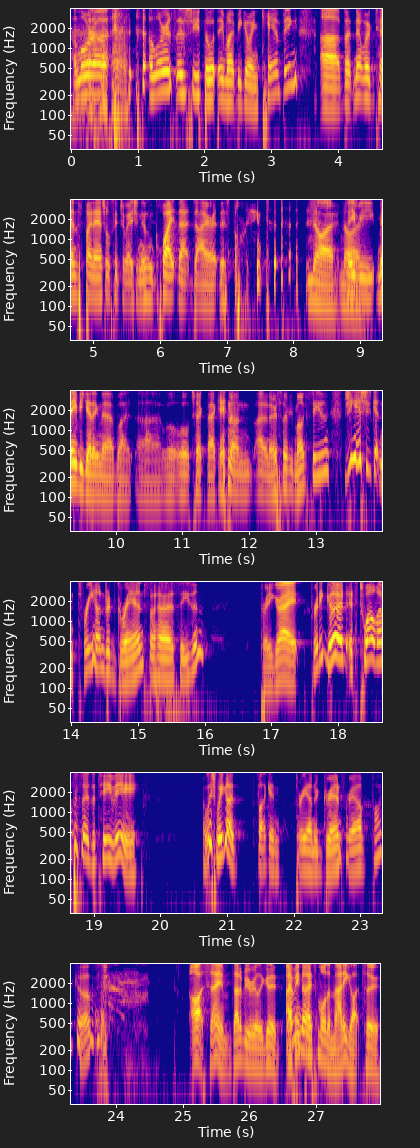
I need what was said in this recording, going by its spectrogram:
Elora, Elora says she thought they might be going camping, uh, but Network 10's financial situation isn't quite that dire at this point. No, no. maybe maybe getting there, but uh, we'll we'll check back in on I don't know Sophie Monk's season. Did you hear she's getting three hundred grand for her season? Pretty great. Pretty good. It's twelve episodes of TV. I wish we got fucking three hundred grand for our podcast. Oh, same. That'd be really good. I That'd be think nice. that's more than Matty got too.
